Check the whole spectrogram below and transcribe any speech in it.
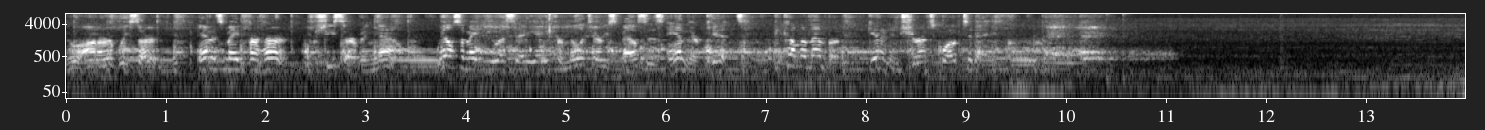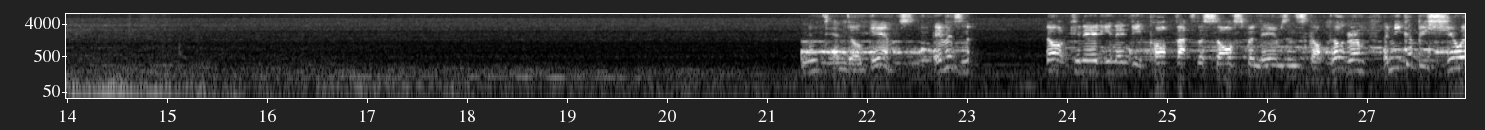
who honorably served. And it's made for her. She's serving now. We also made USAA for military spouses and their kids. Become a member. Get an insurance quote today. Nintendo games. If it's n- Canadian indie pop that's the source for names in Scott Pilgrim, then you can be sure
